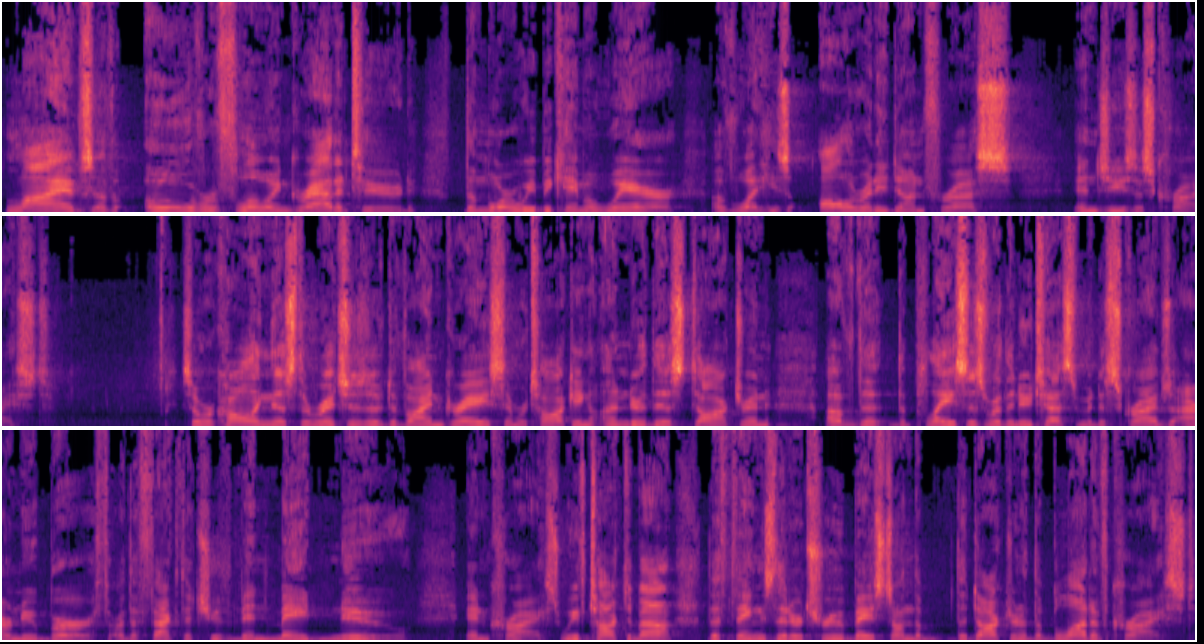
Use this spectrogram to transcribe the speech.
lives of overflowing gratitude, the more we became aware of what He's already done for us in Jesus Christ. So we're calling this the riches of divine grace, and we're talking under this doctrine of the, the places where the New Testament describes our new birth, or the fact that you've been made new in Christ. We've talked about the things that are true based on the, the doctrine of the blood of Christ,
